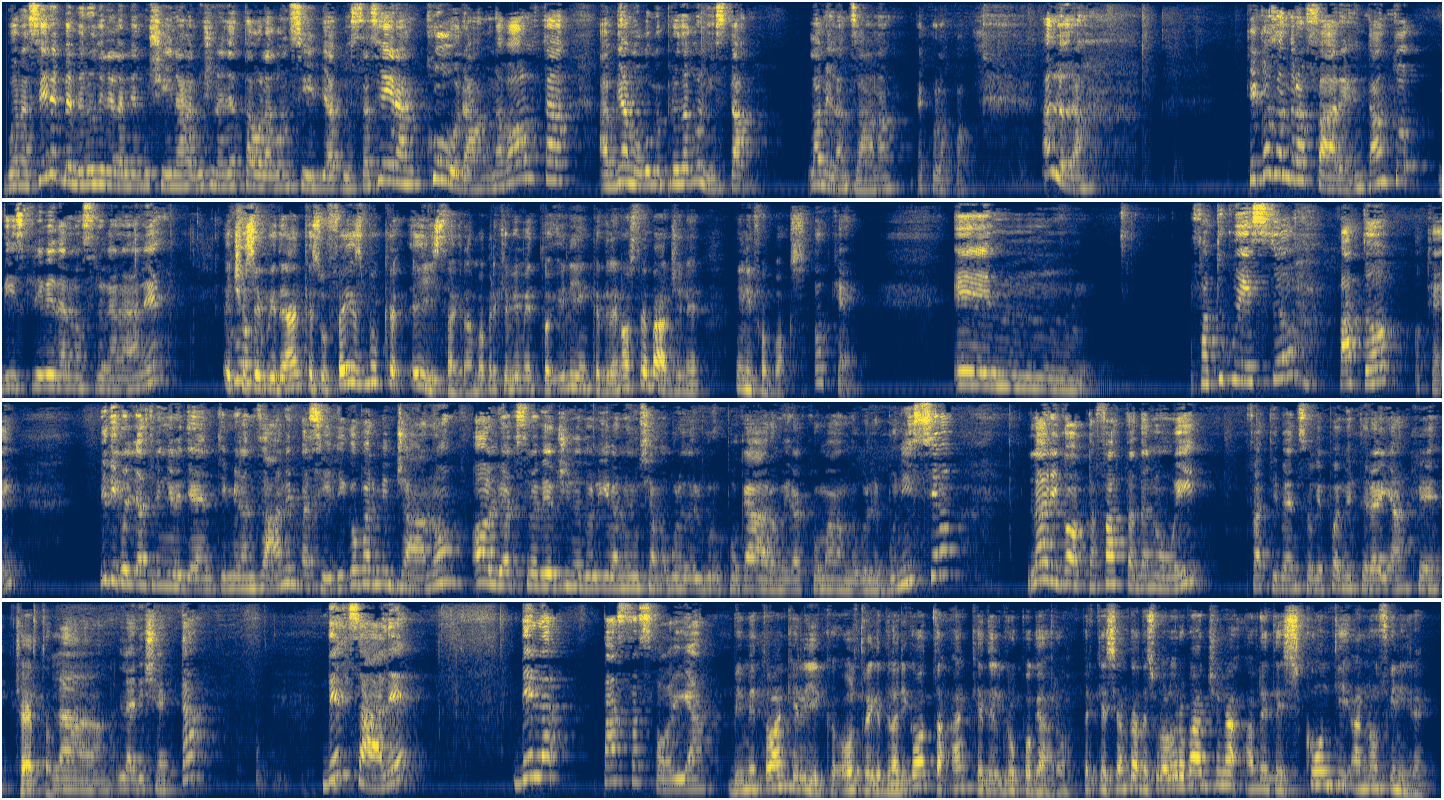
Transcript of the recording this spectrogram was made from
Buonasera e benvenuti nella mia cucina, la cucina di a tavola con Silvia. Questa sera ancora una volta abbiamo come protagonista la melanzana. Eccola qua. Allora, che cosa andrò a fare? Intanto vi iscrivete al nostro canale. E ci seguite anche su Facebook e Instagram perché vi metto i link delle nostre pagine in info box. Ok. Ehm, fatto questo, fatto? Ok. Vi dico gli altri ingredienti, melanzane, basilico, parmigiano, olio extravergine d'oliva, noi usiamo quello del gruppo Caro, mi raccomando, quello è buonissimo. La ricotta fatta da noi, infatti penso che poi metterei anche certo. la, la ricetta, del sale, della pasta sfoglia. Vi metto anche il link, oltre che della ricotta, anche del gruppo Caro, perché se andate sulla loro pagina avrete sconti a non finire.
